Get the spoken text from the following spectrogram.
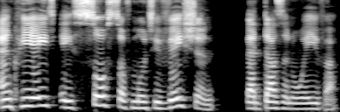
and create a source of motivation that doesn't waver.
